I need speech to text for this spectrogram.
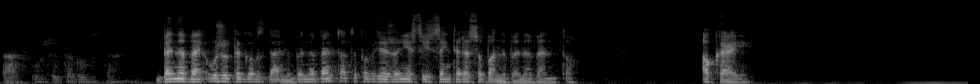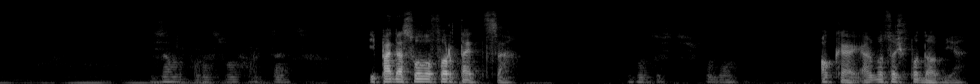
Tak, użył tego w zdaniu. Benewe- użył tego w zdaniu. Benevento, a ty powiedziałeś, że nie jesteś zainteresowany Benevento. Okej. I znowu pada słowo forteca. I pada słowo fortezza. Albo coś, coś podobnego. Okej, albo coś w podobie.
